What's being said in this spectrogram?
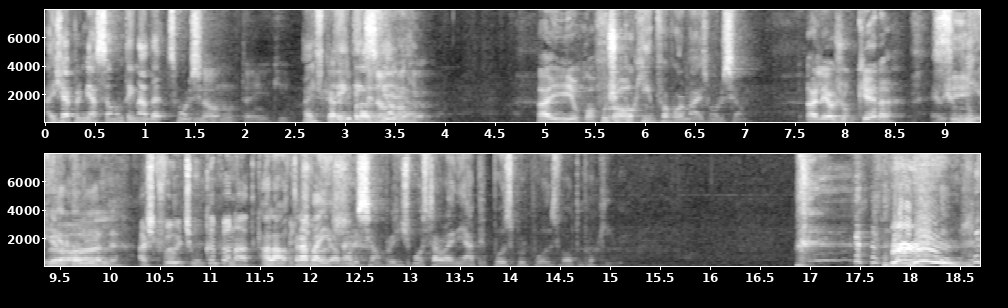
Aí já é premiação, não tem nada antes, Maurício? Não, não tem aqui. Ah, esse cara é de Tem- tem sim, Não, Brasília. aqui, ó. Aí o confronto. Puxa um pouquinho, por favor, mais, Maurício. Ali é o Junqueira? É o Sim. Junqueira. tá ali. Olha. Acho que foi o último campeonato que Olha lá, trava aí, ó, acho. Mauricião, pra gente mostrar o line-up pose por pose. Volta um pouquinho.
